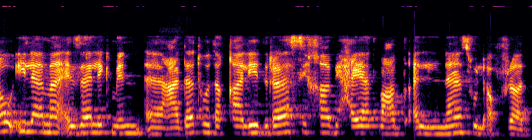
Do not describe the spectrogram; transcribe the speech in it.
أو إلى ما ذلك من آه، عادات وتقاليد راسخة بحياة بعض الناس والأفراد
